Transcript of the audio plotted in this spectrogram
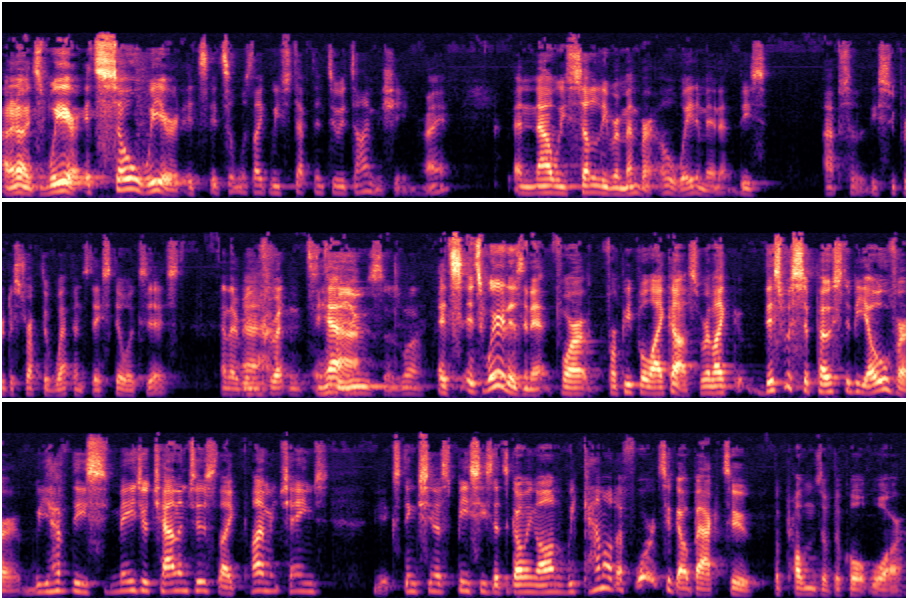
I don't know. It's weird. It's so weird. It's it's almost like we've stepped into a time machine, right? And now we suddenly remember. Oh, wait a minute. These absolutely super destructive weapons they still exist. And they're being Uh, threatened to yeah. be used as well. It's it's weird, isn't it, for for people like us? We're like, this was supposed to be over. We have these major challenges like climate change, the extinction of species that's going on. We cannot afford to go back to the problems of the Cold War,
